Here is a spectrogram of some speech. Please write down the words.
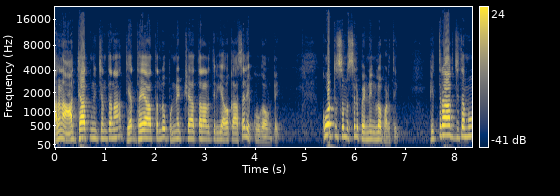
అలానే ఆధ్యాత్మిక చింతన తీర్థయాత్రలు పుణ్యక్షేత్రాలు తిరిగే అవకాశాలు ఎక్కువగా ఉంటాయి. కోర్టు సమస్యలు పెండింగ్లో పడతాయి. పిత్రార్జితము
